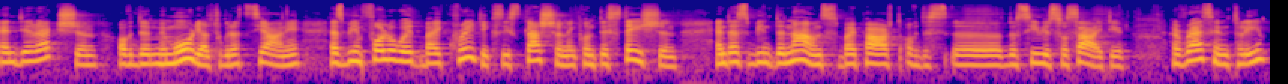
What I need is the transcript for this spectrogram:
And the erection of the memorial to Graziani has been followed by critics, discussion, and contestation, and has been denounced by part of the, uh, the civil society. And recently,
